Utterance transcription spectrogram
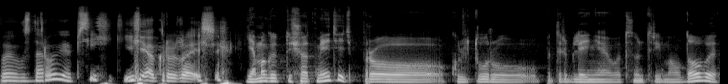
твоего здоровья, психики и окружающих. Я могу тут еще отметить про культуру потребления вот внутри Молдовы.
